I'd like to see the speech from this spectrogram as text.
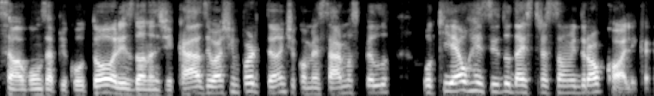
são alguns apicultores, donas de casa, eu acho importante começarmos pelo o que é o resíduo da extração hidroalcoólica.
